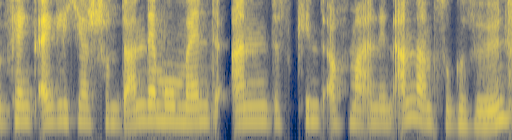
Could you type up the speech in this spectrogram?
fängt eigentlich ja schon dann der Moment an, das Kind auch mal an den anderen zu gewöhnen.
